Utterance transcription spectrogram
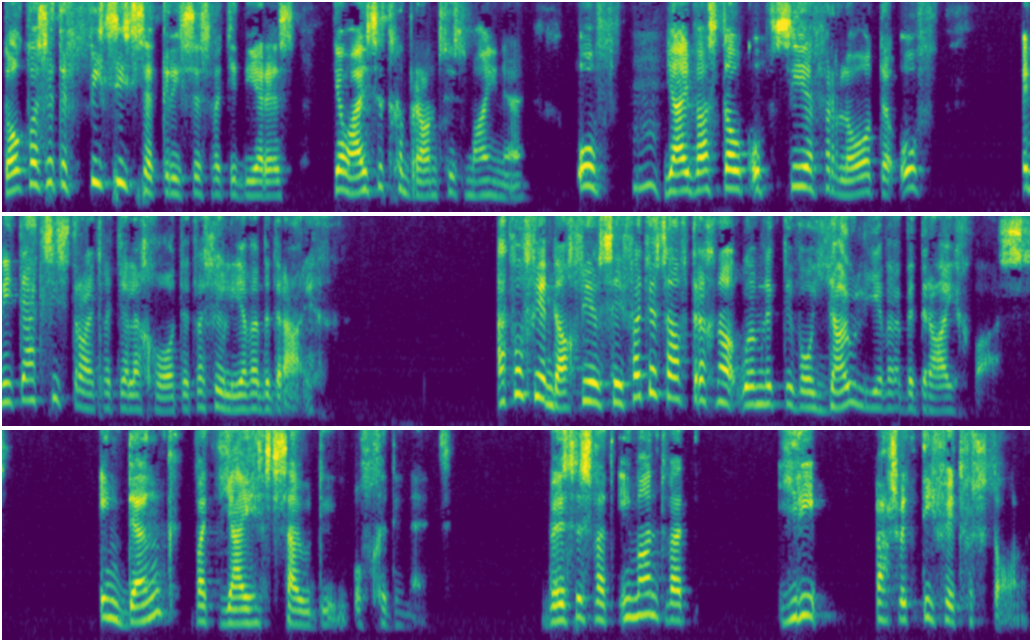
Dalk was dit 'n fisiese krisis wat jy deur is jou huis het gebrand soos myne of mm. jy was dalk op see verlate of in die taxi stryd wat jy gehad het, was jou lewe bedreig. Ek wil vir 'n dag vir jou sê, vat jouself terug na 'n oomblik toe waar jou lewe bedreig was en dink wat jy sou doen of gedoen het. Dis is wat iemand wat hierdie perspektief het verstaan.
